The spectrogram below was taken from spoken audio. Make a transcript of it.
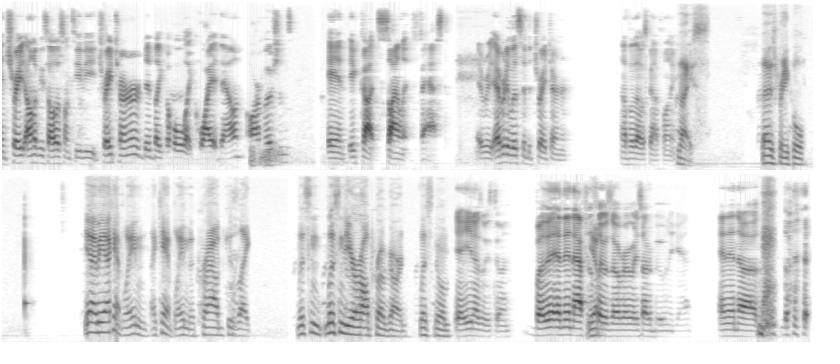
And Trai, I don't know if you saw this on TV. Trai Turner did like the whole like quiet down arm motions, and it got silent fast. Every everybody listened to Trai Turner. I thought that was kind of funny. Nice. That was pretty cool. Yeah, I mean, I can't blame I can't blame the crowd because like, listen listen to your All Pro guard. Listen to him. Yeah, he knows what he's doing. But then, and then after the Yep. play was over, everybody started booing again. And then uh, the,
